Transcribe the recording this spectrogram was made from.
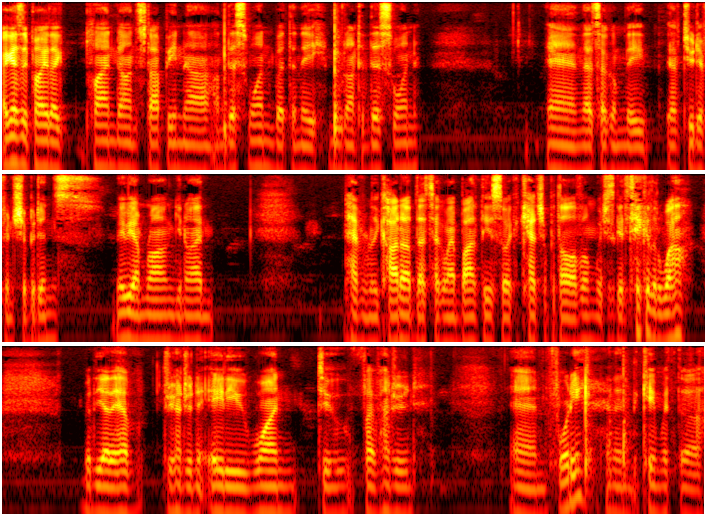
I guess they probably like planned on stopping uh, on this one, but then they moved on to this one, and that's how come they have two different Shippudens. Maybe I'm wrong. You know, I haven't really caught up. That's how come I bought these so I could catch up with all of them, which is gonna take a little while. But yeah, they have 381 to 540, and then it came with the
